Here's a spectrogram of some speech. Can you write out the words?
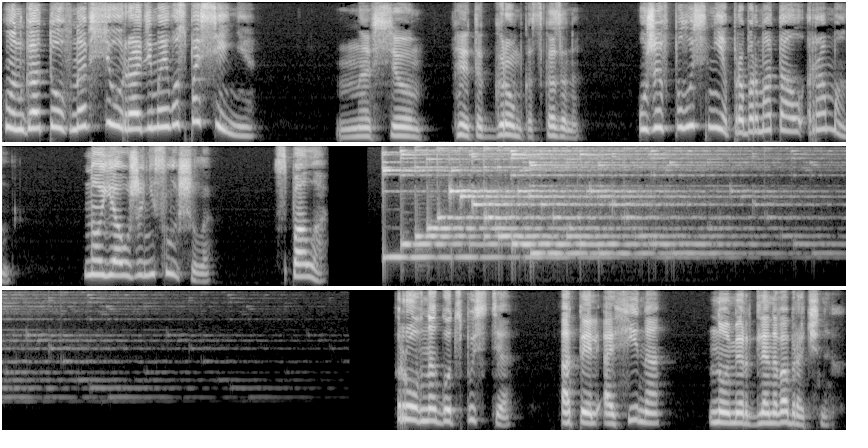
Он готов на все ради моего спасения. На все это громко сказано. Уже в полусне пробормотал Роман. Но я уже не слышала. Спала. Ровно год спустя. Отель «Афина», номер для новобрачных.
